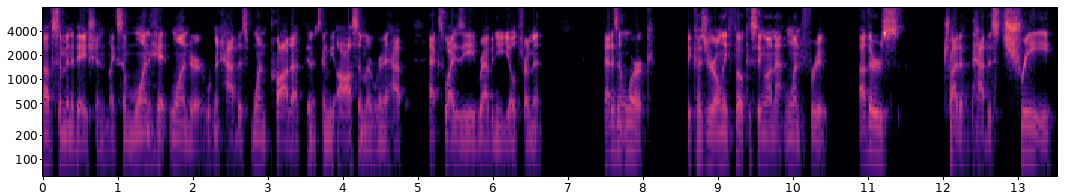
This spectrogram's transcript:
of some innovation, like some one hit wonder. We're going to have this one product and it's going to be awesome. And we're going to have XYZ revenue yield from it. That doesn't work because you're only focusing on that one fruit. Others try to have this tree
